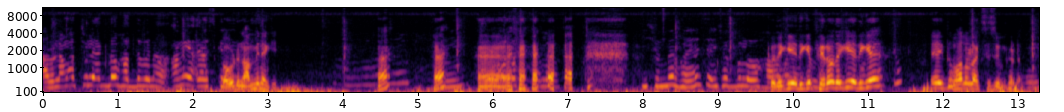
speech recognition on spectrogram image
আর বলে আমার চুলে একদম হাত দেবে না। আমি আজকে বাবুটা নামবি নাকি? হ্যাঁ? হ্যাঁ? হ্যাঁ। কি সুন্দর হয়েছে এই সবগুলো দেখি এদিকে ফেরো দেখি এদিকে। এই তো ভালো লাগছে চুল কাটা এই।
